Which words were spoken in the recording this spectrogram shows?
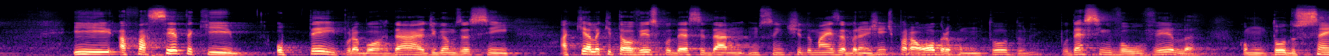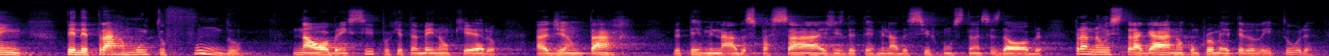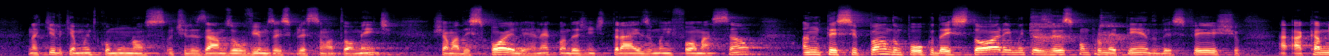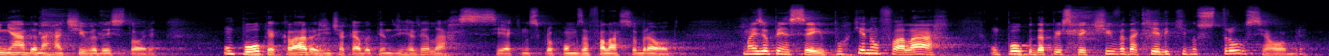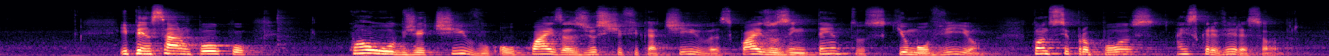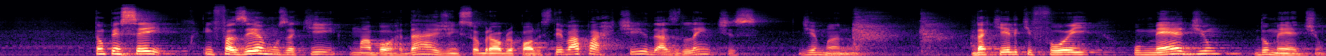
E a faceta que optei por abordar, digamos assim, aquela que talvez pudesse dar um, sentido mais abrangente para a obra como um todo, né? pudesse envolvê-la como um todo sem penetrar muito fundo na obra em si, porque também não quero adiantar determinadas passagens, determinadas circunstâncias da obra, para não estragar, não comprometer a leitura, naquilo que é muito comum nós utilizarmos, ouvirmos a expressão atualmente, chamada spoiler, né? quando a gente traz uma informação antecipando um pouco da história e muitas vezes comprometendo o desfecho, a, a caminhada narrativa da história. Um pouco, é claro, a gente acaba tendo de revelar, se é que nos propomos a falar sobre a obra. Mas eu pensei, por que não falar um pouco da perspectiva daquele que nos trouxe a obra. E pensar um pouco qual o objetivo ou quais as justificativas, quais os intentos que o moviam quando se propôs a escrever essa obra. Então pensei em fazermos aqui uma abordagem sobre a obra Paulo Estevam a partir das lentes de Emmanuel, daquele que foi o médium do médium,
